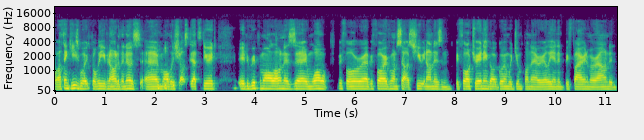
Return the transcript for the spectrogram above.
Well, I think he's worked probably even harder than us. Um, all the shots he had to do, it, he'd rip them all on us uh, in warm up before uh, before everyone started shooting on us, and before training got going, we'd jump on there early and be firing them around and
